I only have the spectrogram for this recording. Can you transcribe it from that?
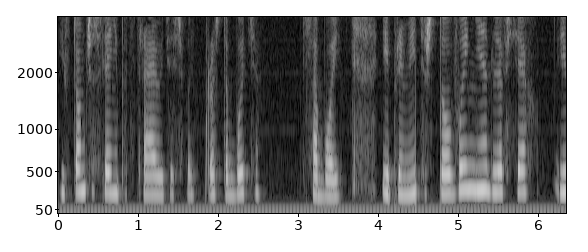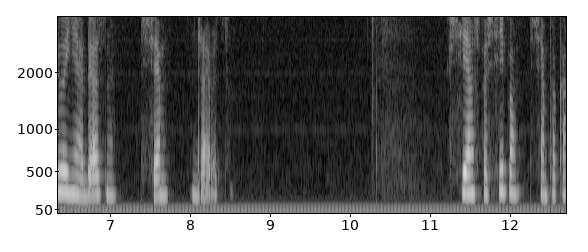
И в том числе не подстраивайтесь вы. Просто будьте собой. И примите, что вы не для всех. И вы не обязаны всем нравиться. Всем спасибо. Всем пока.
